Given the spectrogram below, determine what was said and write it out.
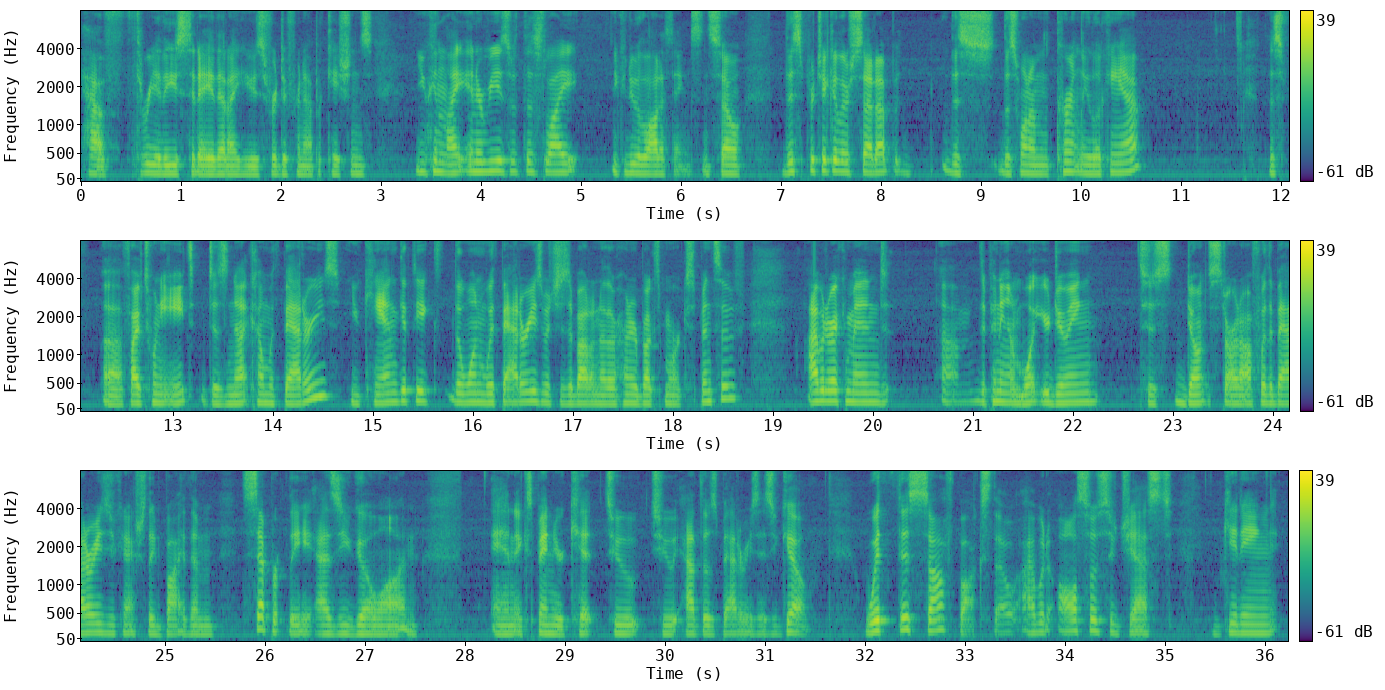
have three of these today that I use for different applications. You can light interviews with this light. You can do a lot of things, and so this particular setup, this this one I'm currently looking at, this uh, 528 does not come with batteries. You can get the the one with batteries, which is about another hundred bucks more expensive. I would recommend, um, depending on what you're doing, to don't start off with the batteries. You can actually buy them separately as you go on, and expand your kit to to add those batteries as you go. With this softbox, though, I would also suggest getting.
